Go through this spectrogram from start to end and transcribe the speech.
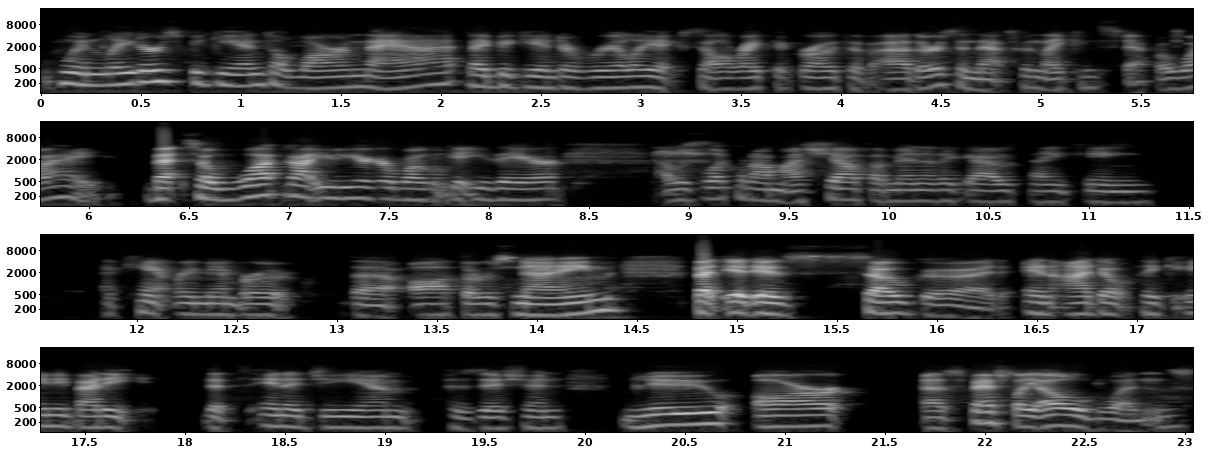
when leaders begin to learn that, they begin to really accelerate the growth of others, and that's when they can step away. But so, what got you here won't get you there. I was looking on my shelf a minute ago thinking, I can't remember the author's name, but it is so good. And I don't think anybody that's in a GM position, new or especially old ones,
